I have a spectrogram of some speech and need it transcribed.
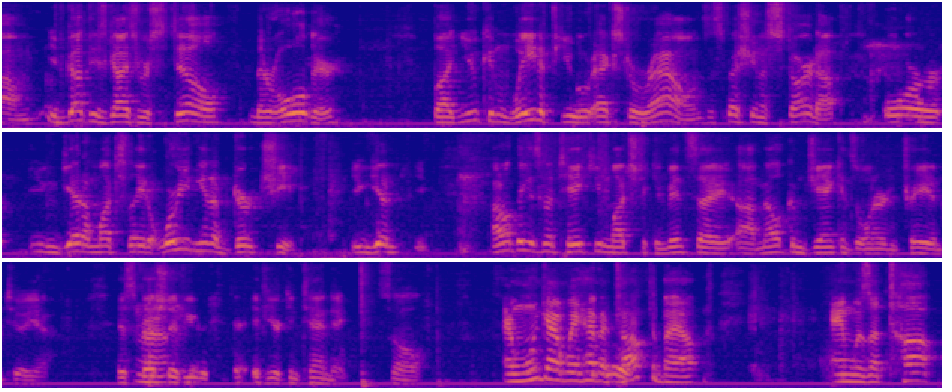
Um, you've got these guys who are still they're older, but you can wait a few extra rounds, especially in a startup, or you can get them much later, or you can get them dirt cheap. You can get them. I don't think it's going to take you much to convince a uh, Malcolm Jenkins owner to trade him to you, especially if you if you're contending. So, And one guy we haven't talked about, and was a top,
